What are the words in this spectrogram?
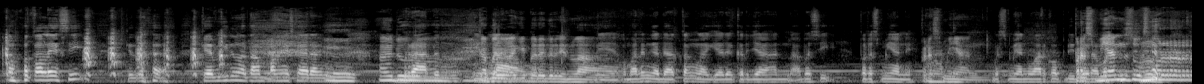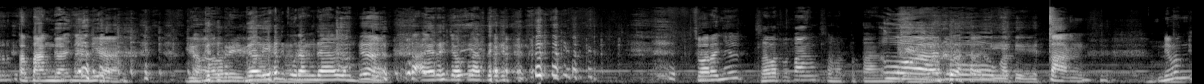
sama Kalesi. Kita kayak begini lah tampangnya sekarang nih. Aduh. Brother in Kita balik law. lagi brother in law. Iya, kemarin nggak datang lagi ada kerjaan apa sih? Peresmian ya. Peresmian. Peresmian warkop di Peresmian sumur tetangganya dia. Galian kurang dalam. Airnya coklat ya. Suaranya Selamat petang, selamat petang. waduh, petang. Ini emang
